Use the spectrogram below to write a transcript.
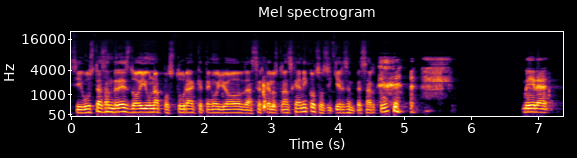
Si gustas, Andrés, doy una postura que tengo yo de acerca de los transgénicos o si quieres empezar tú. Mira,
